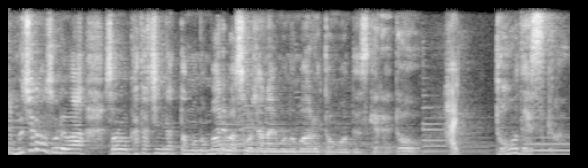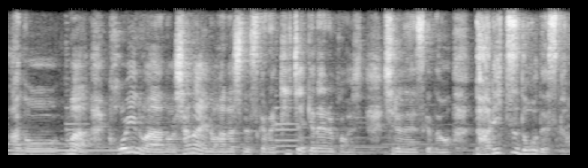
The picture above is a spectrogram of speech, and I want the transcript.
もちろんそれはその形になったものもあればそうじゃないものもあると思うんですけれど、はい、どうですか？あの、まあ、こういうのはあの社内の話ですから聞いちゃいけないのかもしれないですけど打率どうですか？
